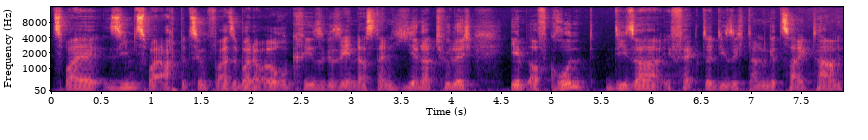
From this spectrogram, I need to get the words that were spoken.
2007, 2008 beziehungsweise bei der Euro-Krise gesehen, dass dann hier natürlich eben aufgrund dieser Effekte, die sich dann gezeigt haben,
